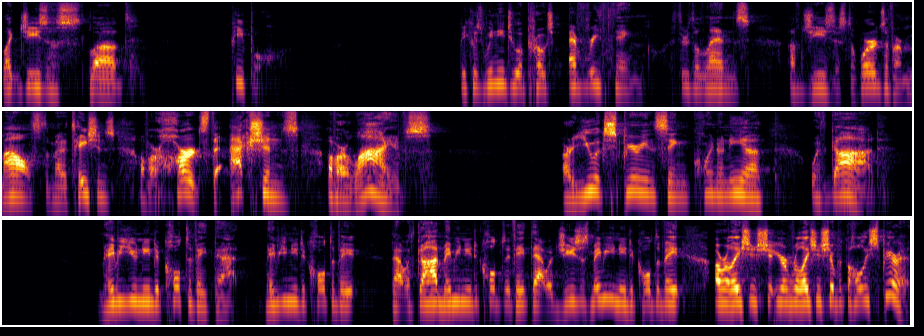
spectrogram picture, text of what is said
like Jesus loved people? Because we need to approach everything through the lens of Jesus the words of our mouths, the meditations of our hearts, the actions of our lives. Are you experiencing koinonia with God? Maybe you need to cultivate that. Maybe you need to cultivate that with God. Maybe you need to cultivate that with Jesus. Maybe you need to cultivate a relationship, your relationship with the Holy Spirit.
